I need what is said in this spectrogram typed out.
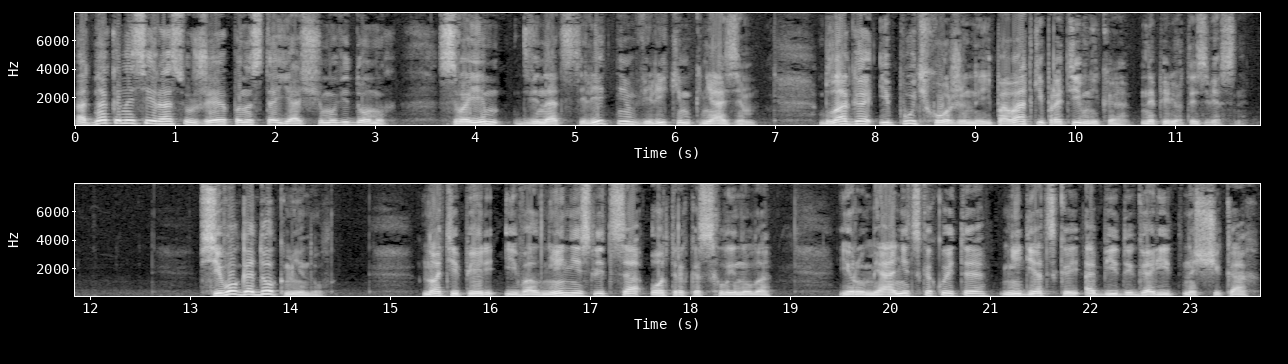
Однако на сей раз уже по-настоящему ведомых своим двенадцатилетним великим князем, благо и путь хоженый, и повадки противника наперед известны. Всего годок минул, но теперь и волнение с лица отрока схлынуло, и румянец какой-то недетской обиды горит на щеках,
